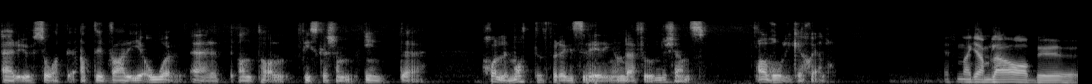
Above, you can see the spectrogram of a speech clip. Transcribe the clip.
är det ju så att att det varje år är ett antal fiskar som inte håller måttet för registreringen och därför underkänns av olika skäl. Som den gamla Abu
